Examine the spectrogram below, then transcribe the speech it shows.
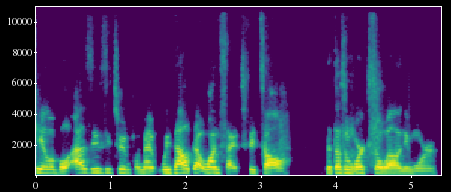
scalable, as easy to implement without that one size fits all that doesn't work so well anymore?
